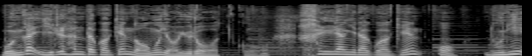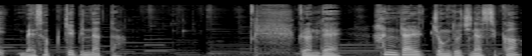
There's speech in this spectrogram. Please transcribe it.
뭔가 일을 한다고 하기엔 너무 여유로웠고 한량이라고 하기엔 어, 눈이 매섭게 빛났다. 그런데 한 달 정도 지났을까?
